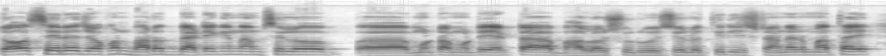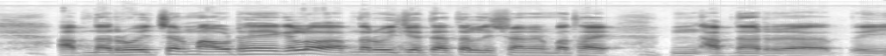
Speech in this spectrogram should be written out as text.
টস হেরে যখন ভারত ব্যাটিংয়ে নামছিল মোটামুটি একটা ভালো শুরু হয়েছিল তিরিশ রানের মাথায়। আপনার রোহিত শর্মা আউট হয়ে গেল, আপনার ওই যে তেতাল্লিশ রানের মাথায় আপনার এই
